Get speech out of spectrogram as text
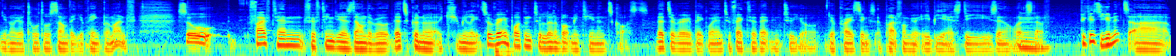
you know your total sum that you're paying per month. So 5, 10, 15 years down the road, that's going to accumulate. So very important to learn about maintenance costs. That's a very big one and to factor that into your, your pricings apart from your ABSDs and all that mm. stuff. Because units are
